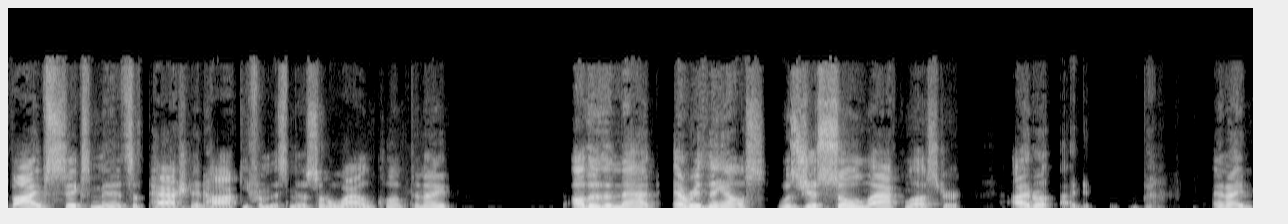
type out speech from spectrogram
five, six minutes of passionate hockey from this Minnesota Wild club tonight. Other than that, everything else was just so lackluster. I don't, I, and I,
